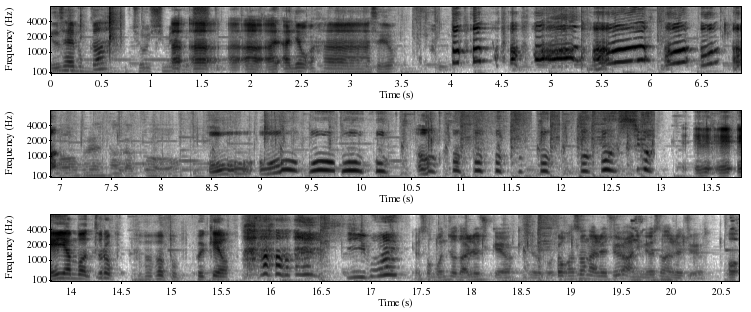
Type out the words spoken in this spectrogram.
인사해볼까? 조심해야겠어. 아아 아 아 안녕하세요 어 그래 반갑고. 오오오오오오오오오 씨발 A 한번 뚫어 볼게요 씨발 여기서 먼저 날려줄게요. 기다려봐. 들어가서 날려줘요? 아니면 여기서 날려줘요? 어,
